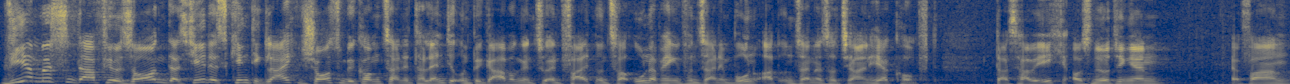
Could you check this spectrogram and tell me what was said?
Wir müssen dafür sorgen, dass jedes Kind die gleichen Chancen bekommt, seine Talente und Begabungen zu entfalten, und zwar unabhängig von seinem Wohnort und seiner sozialen Herkunft. Das habe ich aus Nürtingen erfahren,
